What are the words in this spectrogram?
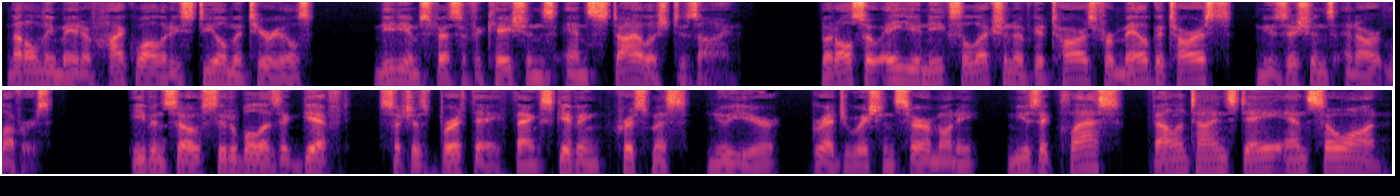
not only made of high quality steel materials, medium specifications and stylish design but also a unique selection of guitars for male guitarists, musicians, and art lovers. Even so, suitable as a gift, such as birthday, Thanksgiving, Christmas, New Year, graduation ceremony, music class, Valentine's Day, and so on.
